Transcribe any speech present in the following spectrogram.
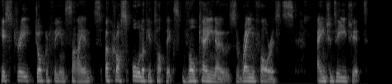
history, geography, and science across all of your topics volcanoes, rainforests, ancient Egypt.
